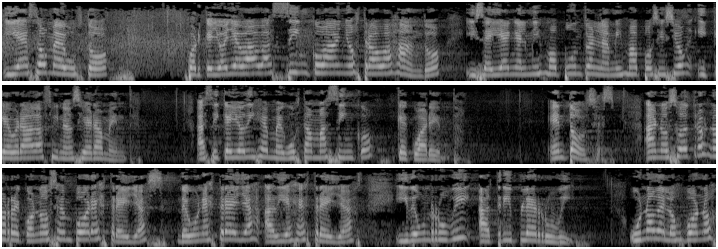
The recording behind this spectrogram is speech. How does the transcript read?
Y eso me gustó porque yo llevaba cinco años trabajando y seguía en el mismo punto, en la misma posición y quebrada financieramente. Así que yo dije, me gustan más cinco que cuarenta. Entonces, a nosotros nos reconocen por estrellas, de una estrella a diez estrellas y de un rubí a triple rubí. Uno de los bonos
